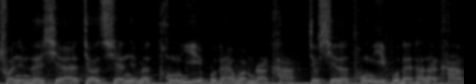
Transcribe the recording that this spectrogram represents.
说你们得写就写你们同意不在我们这儿看，就写的同意不在他那儿看。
